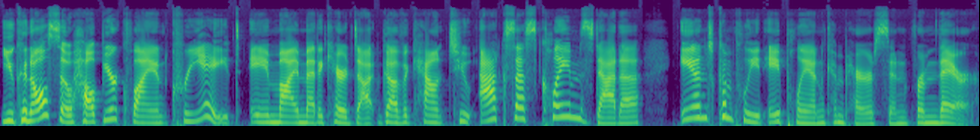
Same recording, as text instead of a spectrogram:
You can also help your client create a mymedicare.gov account to access claims data and complete a plan comparison from there.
